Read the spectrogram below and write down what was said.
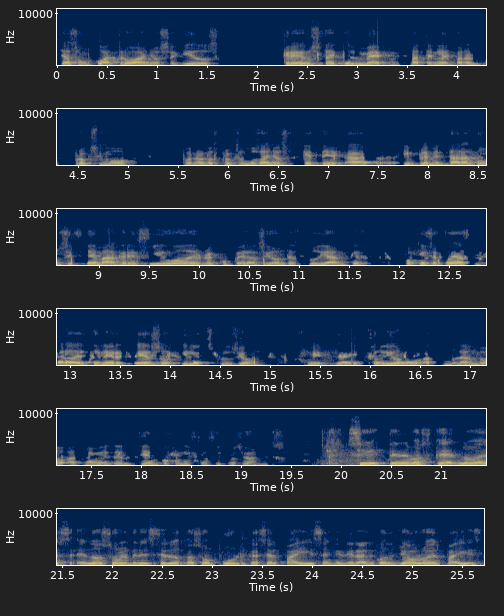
Ya son cuatro años seguidos. ¿Cree usted que el MEP va a tener para el próximo para los próximos años que te, implementar algún sistema agresivo de recuperación de estudiantes o qué se puede hacer para detener eso y la exclusión que, se ha ido acumulando a través del tiempo con estas situaciones. Sí, tenemos que, no es no solo el Ministerio de Educación Pública, es el país en general. Y cuando yo hablo del país,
